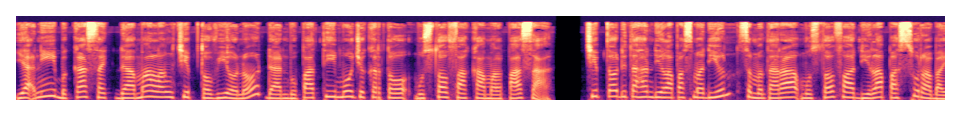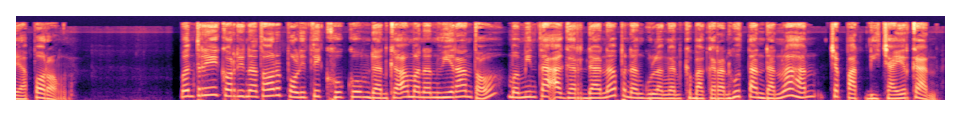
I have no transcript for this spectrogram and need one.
yakni bekas Sekda Malang Cipto Wiono dan Bupati Mojokerto Mustafa Kamal Pasa. Cipto ditahan di Lapas Madiun, sementara Mustafa di Lapas Surabaya Porong. Menteri Koordinator Politik Hukum dan Keamanan Wiranto meminta agar dana penanggulangan kebakaran hutan dan lahan cepat dicairkan.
